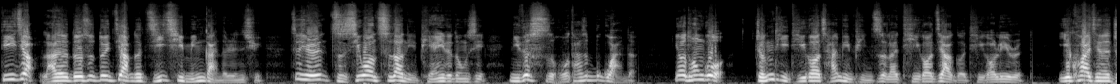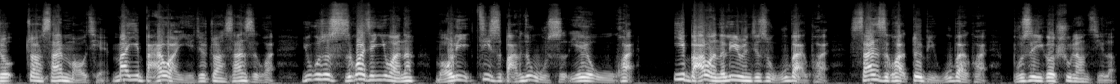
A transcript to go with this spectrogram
低价来的都是对价格极其敏感的人群，这些人只希望吃到你便宜的东西，你的死活他是不管的。要通过。整体提高产品品质来提高价格，提高利润。一块钱的粥赚三毛钱，卖一百碗也就赚三十块。如果是十块钱一碗呢？毛利即使百分之五十也有五块，一百碗的利润就是五百块。三十块对比五百块，不是一个数量级了。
